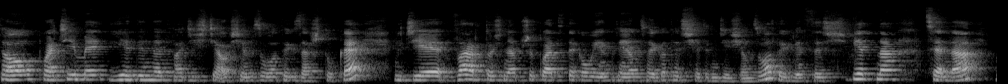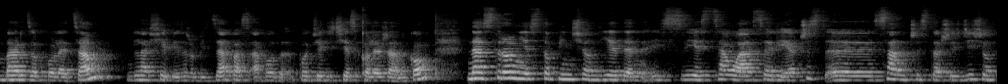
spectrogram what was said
to płacimy jedyne 28 zł za sztukę, gdzie wartość na przykład tego ujędrniającego to jest 70 zł, więc to jest świetna cena, bardzo polecam. dla siebie zrobić zapas albo podzielić się z koleżanką. Na stronie 151 jest, jest cała seria czyst, e, SAN 360,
